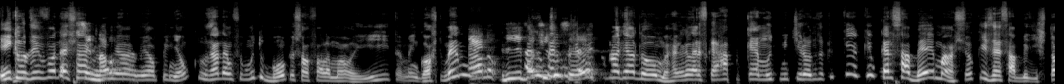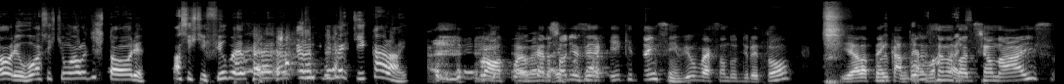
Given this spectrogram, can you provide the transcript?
Inclusive, vou deixar Sinal- aqui minha, minha opinião. Cruzada é um filme muito bom, o pessoal fala mal aí, também gosto. Mesmo Ah, não, e é vou te dizer, Gladiador, mas a galera fica, ah, porque é muito mentiroso. o quê. O que eu quero saber, macho? Se eu quiser saber de história, eu vou assistir uma aula de história. Assistir filme, eu quero, eu quero me divertir, caralho. Pronto, É eu quero só dizer aqui que tem sim, viu? Versão do diretor. E ela tem Foi 14 com cenas adicionais,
